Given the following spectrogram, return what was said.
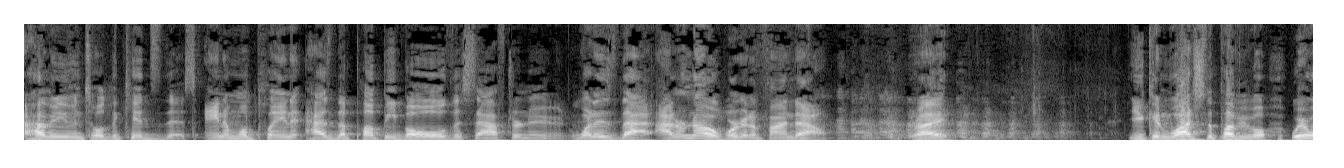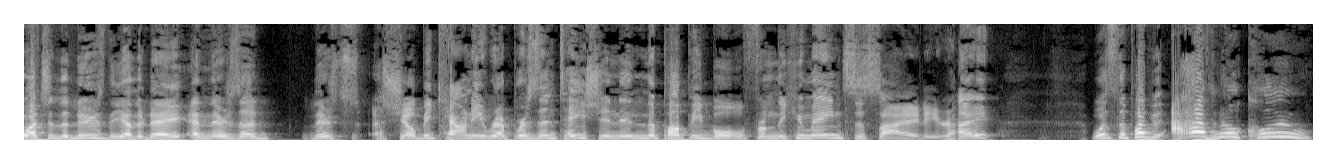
I haven't even told the kids this. Animal Planet has the Puppy Bowl this afternoon. What is that? I don't know. We're going to find out. Right? You can watch the Puppy Bowl. We were watching the news the other day, and there's a there's a Shelby County representation in the Puppy Bowl from the Humane Society, right? What's the puppy? I have no clue.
